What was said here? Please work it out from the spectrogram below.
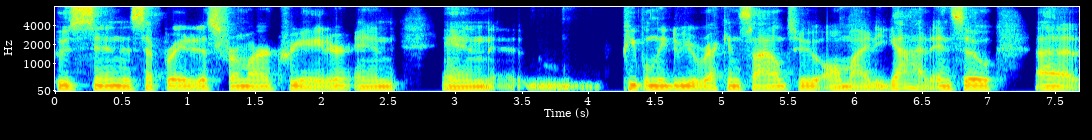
whose sin has separated us from our creator and and people need to be reconciled to almighty god. And so uh,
